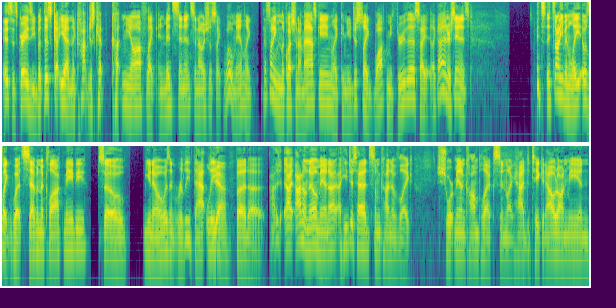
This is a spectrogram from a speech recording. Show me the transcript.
this is crazy but this guy yeah and the cop just kept cutting me off like in mid sentence and i was just like whoa man like that's not even the question i'm asking like can you just like walk me through this i like i understand it's it's it's not even late it was like what seven o'clock maybe so you know it wasn't really that late Yeah. but uh i i, I don't know man I, he just had some kind of like short man complex and like had to take it out on me and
